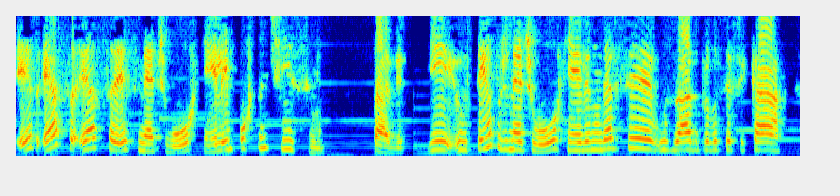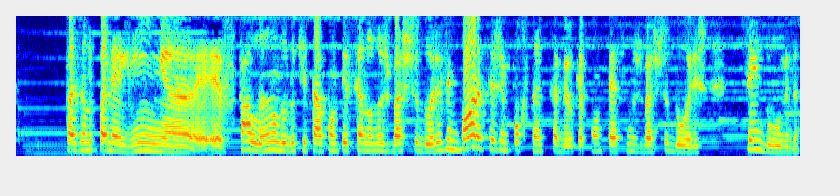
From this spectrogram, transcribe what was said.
essa, essa, esse networking ele é importantíssimo, sabe? E o tempo de networking ele não deve ser usado para você ficar fazendo panelinha, é, falando do que está acontecendo nos bastidores, embora seja importante saber o que acontece nos bastidores, sem dúvida.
